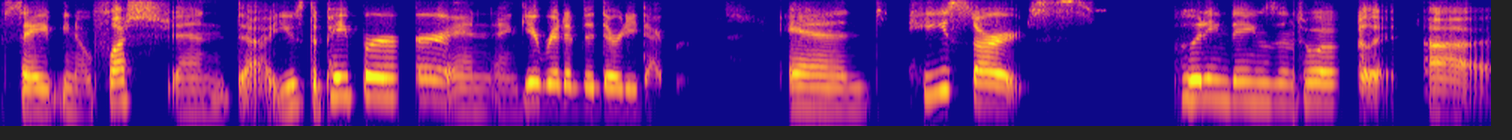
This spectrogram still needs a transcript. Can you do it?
say, you know, flush and uh, use the paper and and get rid of the dirty diaper. And he starts putting things in the toilet. Uh,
